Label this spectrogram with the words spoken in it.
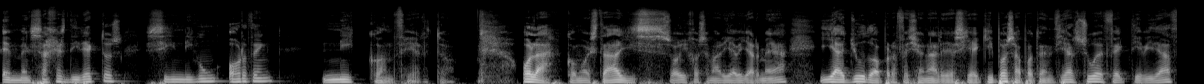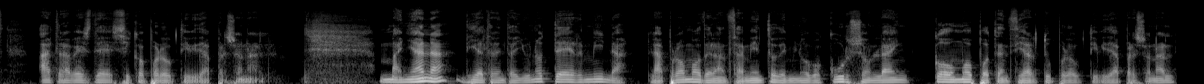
en mensajes directos sin ningún orden ni concierto. Hola, ¿cómo estáis? Soy José María Villarmea y ayudo a profesionales y equipos a potenciar su efectividad a través de psicoproductividad personal. Mañana, día 31, termina la promo de lanzamiento de mi nuevo curso online Cómo potenciar tu productividad personal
